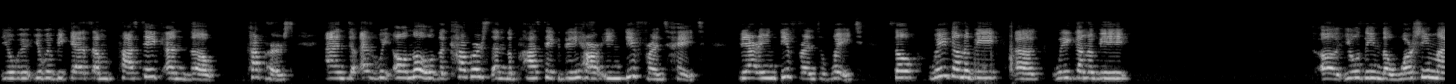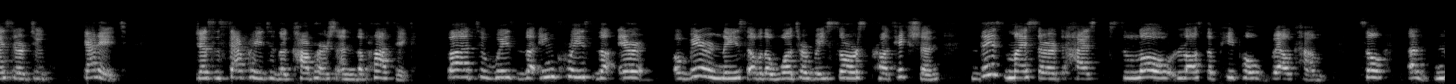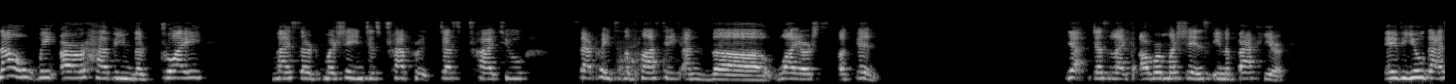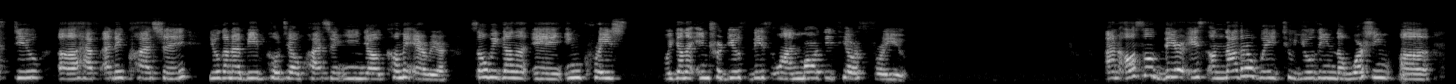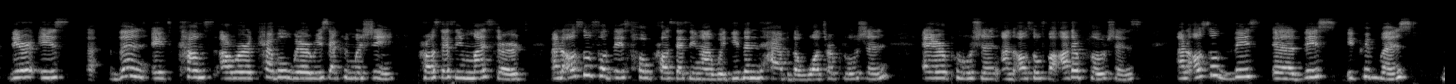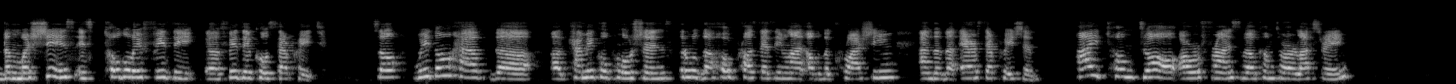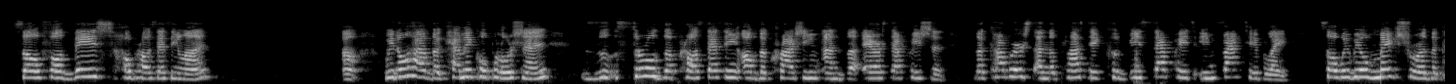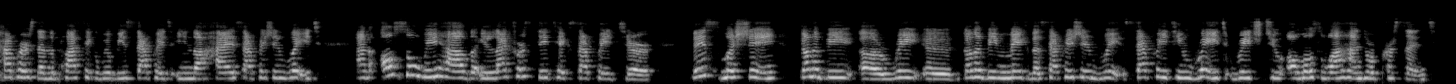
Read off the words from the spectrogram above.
You will you will be get some plastic and the coppers. And as we all know, the coppers and the plastic they are in different height. They are in different weight. So we're gonna be uh, we're gonna be uh, using the washing method to get it just separate the coppers and the plastic. But with the increase the air awareness of the water resource protection, this method has slow lost people welcome. So uh, now we are having the dry method machine just try just try to separate the plastic and the wires again. Yeah, just like our machines in the back here. If you guys do uh, have any question, you're gonna be put your question in your comment area. So we're gonna uh, increase, we're gonna introduce this one more details for you. And also there is another way to using the washing, uh, there is, uh, then it comes our cable wire recycling machine processing method. And also for this whole processing line, we didn't have the water pollution, air pollution, and also for other pollutions. And also this, uh, this equipment the machines is totally physi uh, physical separate. So we don't have the uh, chemical pollution through the whole processing line of the crushing and the air separation. Hi, Tom Joe, our friends, welcome to our live stream. So for this whole processing line, uh, we don't have the chemical pollution through the processing of the crushing and the air separation. The coppers and the plastic could be separated effectively so we will make sure the coppers and the plastic will be separate in the high separation rate. And also we have the electrostatic separator. This machine gonna be uh, re, uh gonna be make the separation rate separating rate reach to almost 100%.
